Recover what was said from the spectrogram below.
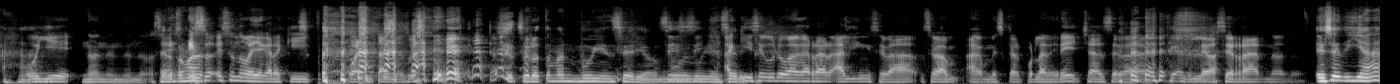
Ajá. oye, no, no, no, no. O sea, Se es- toman- eso, eso no va a llegar aquí 40 años. Se lo toman muy en serio, Sí, muy, sí, muy en serio. Aquí seguro va a agarrar a alguien y se va, se va a mezclar por la derecha, se va, le va a cerrar, no, no. Ese día,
